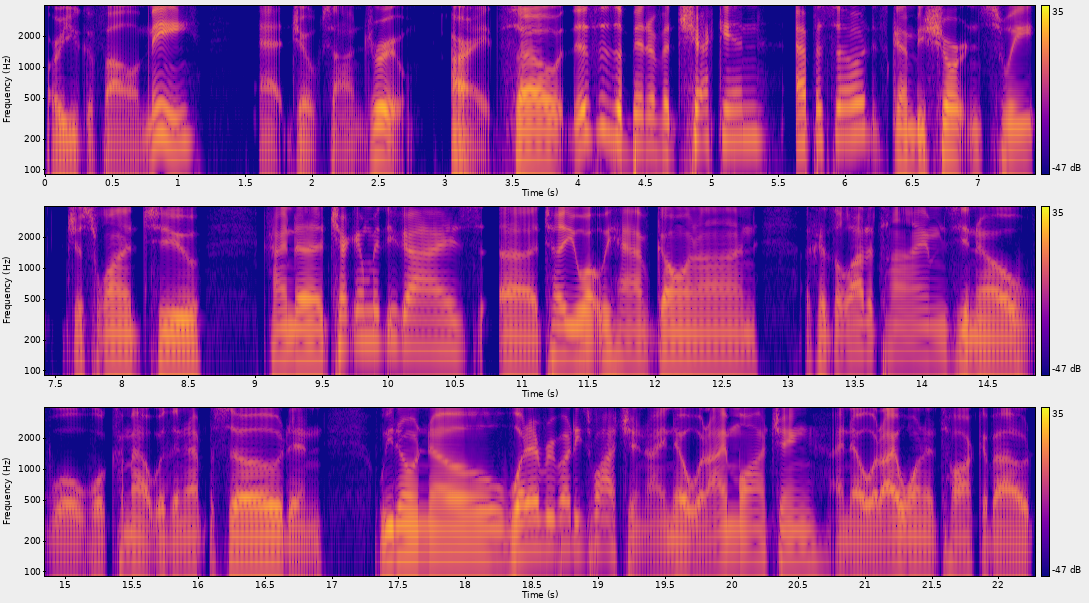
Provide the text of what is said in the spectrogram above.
or you can follow me at Jokes on Drew. All right, so this is a bit of a check-in episode. It's going to be short and sweet. Just wanted to kind of check in with you guys, uh, tell you what we have going on, because a lot of times, you know, we'll we'll come out with an episode and we don't know what everybody's watching. I know what I'm watching. I know what I want to talk about.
